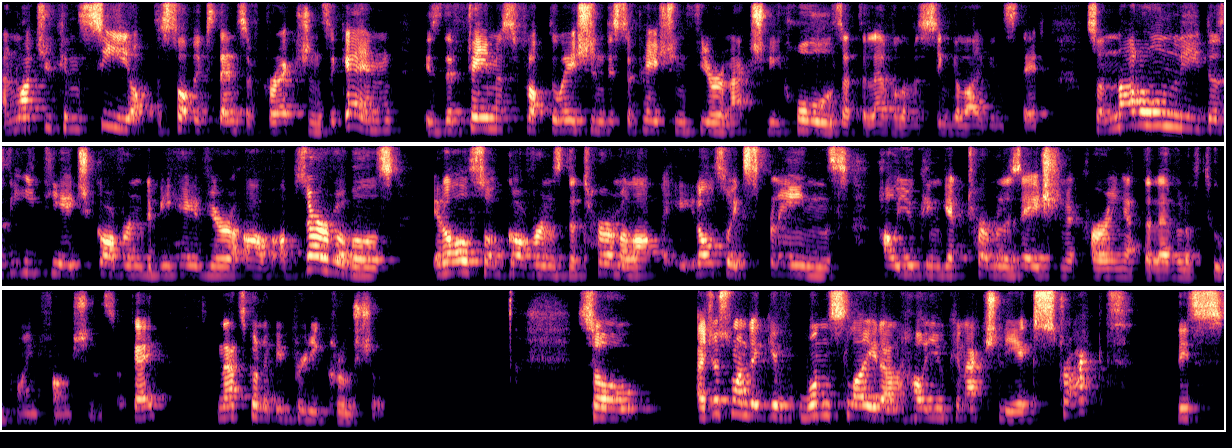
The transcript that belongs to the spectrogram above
And what you can see of the sub-extensive corrections again is the famous fluctuation dissipation theorem actually holds at the level of a single eigenstate. So not only does the ETH govern the behavior of observables, it also governs the thermal, it also explains how you can get thermalization occurring at the level of two point functions, okay? And that's gonna be pretty crucial. So I just want to give one slide on how you can actually extract this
